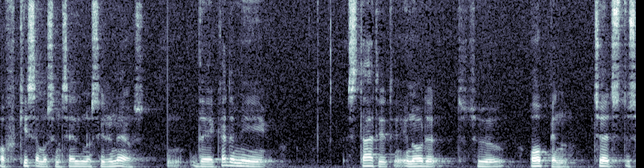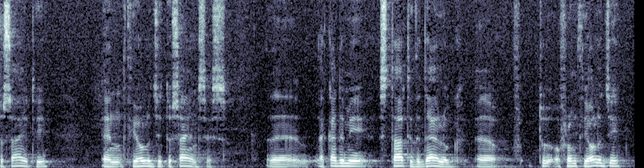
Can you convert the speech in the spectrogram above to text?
of Kissamos and Selinos Irenaeus. The Academy started in order to open church to society and theology to sciences. The Academy started the dialogue uh, to, from theology uh,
